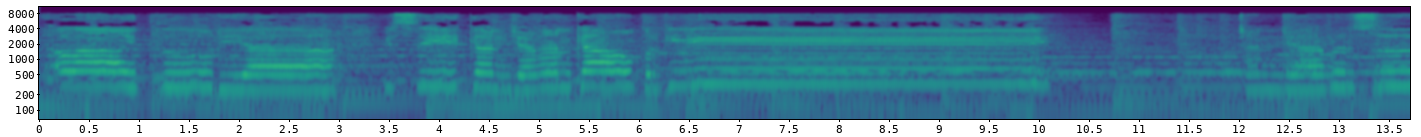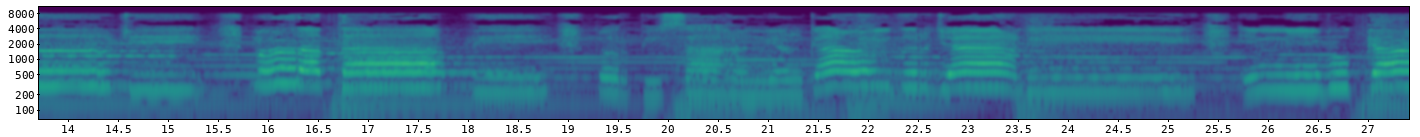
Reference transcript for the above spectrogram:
Kala itu dia bisikan jangan kau pergi. Dan dia sky.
